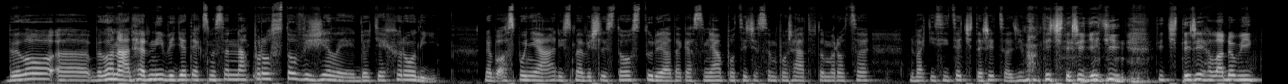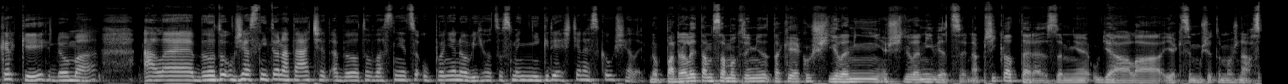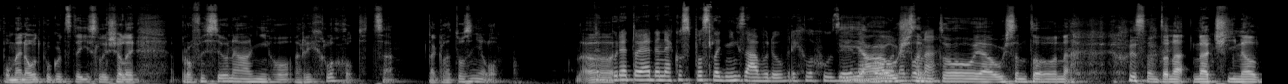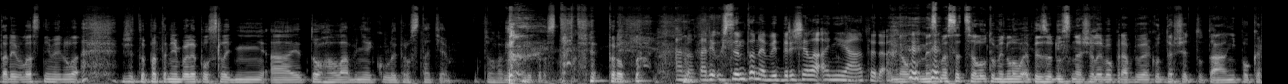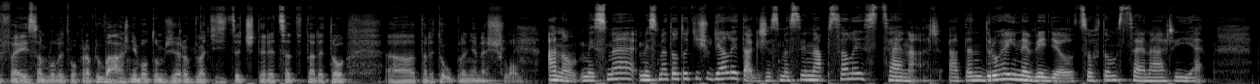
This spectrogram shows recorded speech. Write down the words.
bylo, uh, bylo nádherný vidět, jak jsme se naprosto vžili do těch rolí. Nebo aspoň já, když jsme vyšli z toho studia, tak já jsem měla pocit, že jsem pořád v tom roce 2040, že mám ty čtyři děti, ty čtyři hladové krky doma. Ale bylo to úžasné to natáčet a bylo to vlastně něco úplně nového, co jsme nikdy ještě neskoušeli. No padaly tam samozřejmě taky jako šílený, šílený věci. Například Teres ze mě udělala, jak si můžete možná vzpomenout, pokud jste ji slyšeli, profesionálního rychlochodce. Takhle to znělo. Tak bude to jeden jako z posledních závodů v rychlochůzi, já nebo, už nebo jsem ne? to, já už jsem to, na, už jsem to na, načínal tady vlastně minule, že to patrně bude poslední a je to hlavně kvůli prostatě. Je to hlavně kvůli prostatě, proto. Ano, tady už jsem to nevydržela ani já teda. No, my jsme se celou tu minulou epizodu snažili opravdu jako držet totální poker face a mluvit opravdu vážně o tom, že rok 2040 tady to, uh, tady to úplně nešlo. Ano, my jsme, my jsme to totiž udělali tak, že jsme si napsali scénář a ten druhý nevěděl, co v tom scénáři je.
